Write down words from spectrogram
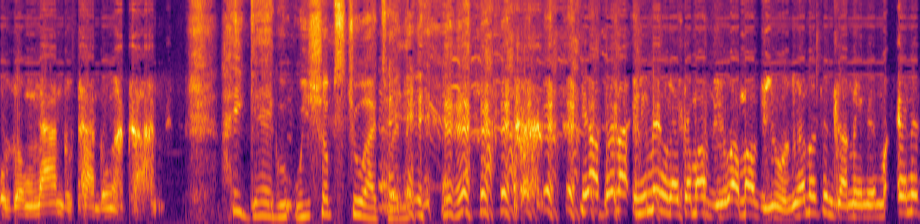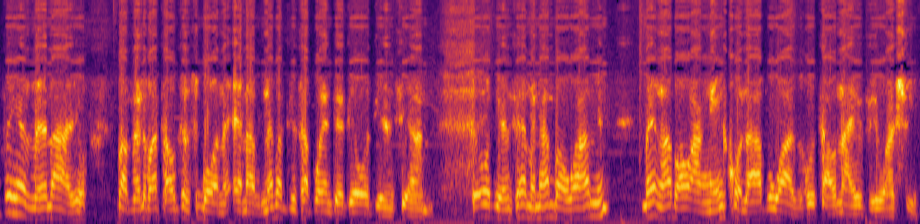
Uzongilanda uthanda ungathandi. Hayi ngeke uyishop steward wena. Yeah phela yimi ngiletha ama view ama views uyamathi ndlamini anything evelayo bavele bathi awuthi sibone and I've never disappointed the audience yami. The audience yami number 1 mengaba angikho lapho wazi ukuthi awunayo viewership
